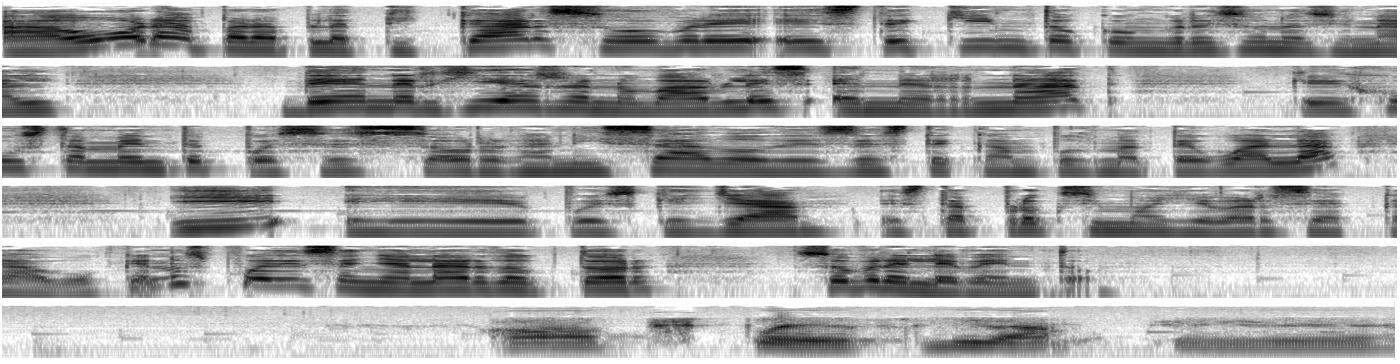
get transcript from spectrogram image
ahora para platicar sobre este quinto Congreso Nacional de Energías Renovables en ERNAT, que justamente pues es organizado desde este campus Matehuala y eh, pues que ya está próximo a llevarse a cabo. ¿Qué nos puede señalar, doctor, sobre el evento? Ah, pues mira, eh,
